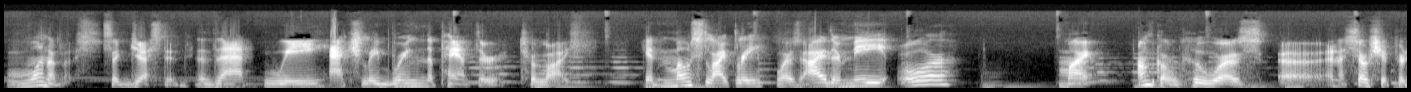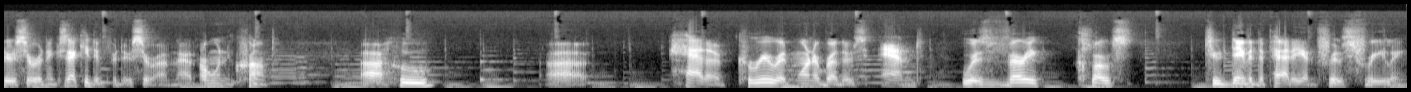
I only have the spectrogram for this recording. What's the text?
One of us suggested that we actually bring the panther to life. It most likely was either me or my uncle, who was uh, an associate producer, an executive producer on that, Owen Crump, uh, who uh, had a career at Warner Brothers and was very close to David DePatie and Friz Freleng.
